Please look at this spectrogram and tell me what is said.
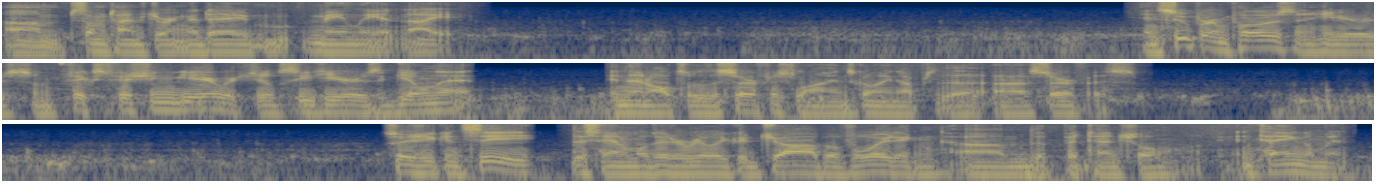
um, sometimes during the day, mainly at night. And superimposed in here is some fixed fishing gear, which you'll see here is a gill net, and then also the surface lines going up to the uh, surface. So as you can see, this animal did a really good job avoiding um, the potential entanglement.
